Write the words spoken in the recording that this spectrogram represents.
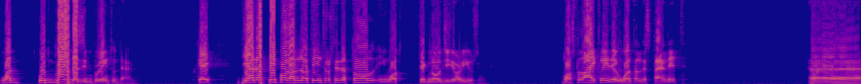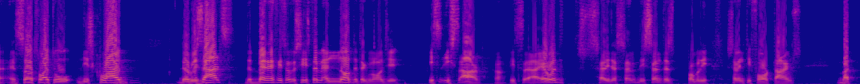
What what good does it bring to them? Okay? The other people are not interested at all in what technology you are using. Most likely they won't understand it. Uh, and so try to describe the results the benefits of the system and not the technology. It's, it's hard. Uh, it's, uh, I already said this, this, sentence probably 74 times, but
